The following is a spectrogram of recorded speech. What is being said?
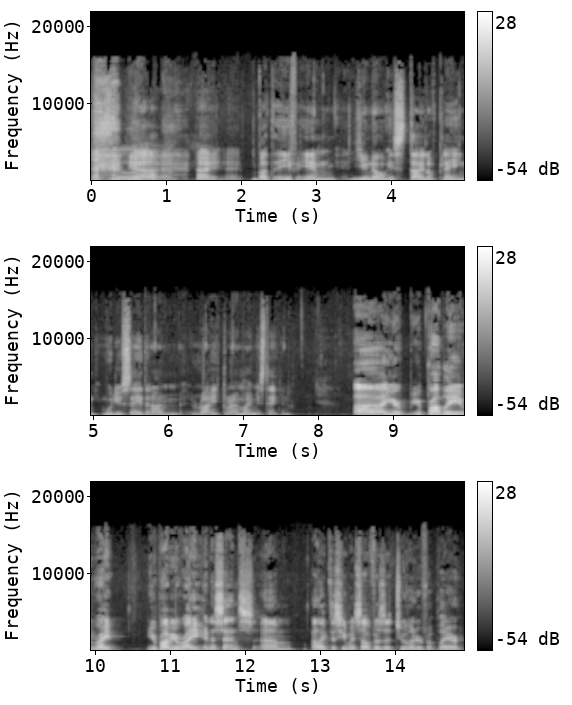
Uh, so, Yeah. uh, I, uh, but if um, you know his style of playing, would you say that I'm right or am I mistaken? Uh, you're you're probably right. You're probably right in a sense. Um, I like to see myself as a 200 foot player,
